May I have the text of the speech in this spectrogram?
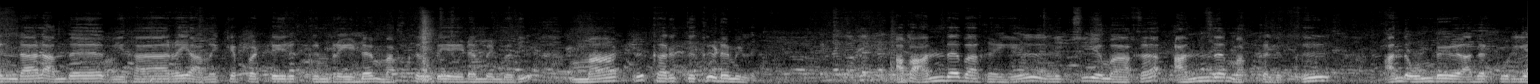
என்றால் அந்த விகாரை அமைக்கப்பட்டு இருக்கின்ற இடம் மக்களுடைய இடம் என்பது மாற்று கருத்துக்கு இடமில்லை. அப்ப அந்த வகையில் நிச்சயமாக அந்த மக்களுக்கு அந்த உண்டு அதற்குரிய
